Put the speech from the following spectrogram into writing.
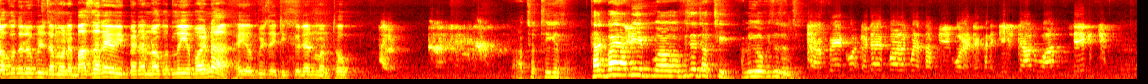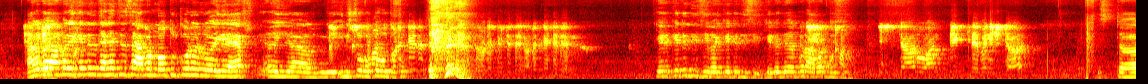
নগদের অফিস যাব না। বাজারে ওই বেটা নগদ লইয়ে বয় না সেই অফিসে ঠিক করে আনমান থোক আচ্ছা ঠিক আছে। থাক ভাই আমি অফিসে যাচ্ছি। আমি অফিসে যাচ্ছি। আপনি এটা করা লাগবে না আপনি বলেন এখানে স্টার ওয়ান সিক্স আরে ভাই হ্যাঁ। আমার এখানে দেখাইতেছে আবার নতুন করে ওই অ্যাপ ইনস্টল করতে বলতেছে। কেটে কেটে দিছি ভাই কেটে দিছি। কেটে দেওয়ার পর আবার দিছি। Star 167 star star.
